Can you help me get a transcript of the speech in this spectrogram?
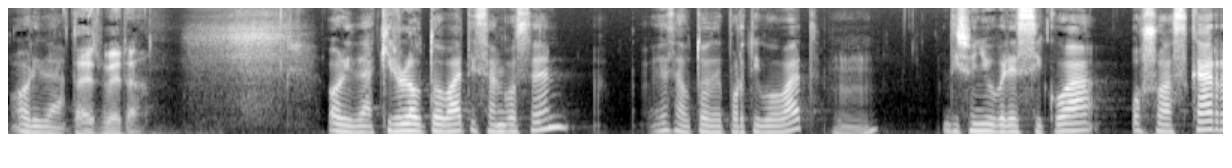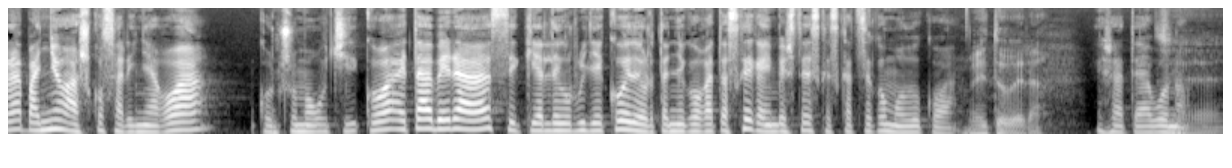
Hori da, Eta ez bera. Hori da, kirol auto bat izango zen, ez, auto deportibo bat, Mhm. diseinu berezikoa, oso azkarra, baino asko zarinagoa, kontsumo gutxikoa, eta beraz, ekialde hurbileko edo hortaineko gatazke gainbeste ezkezkatzeko modukoa. Beitu bera. Esatea, bueno, Ze,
